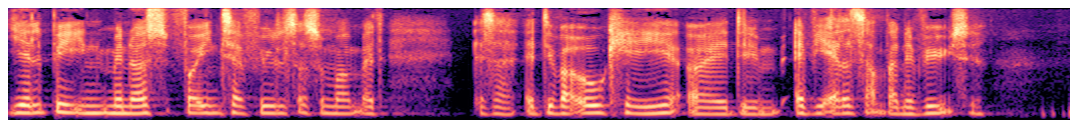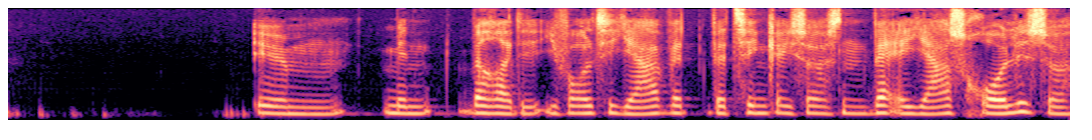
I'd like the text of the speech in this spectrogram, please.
hjælpe en, men også få en til at føle sig som om, at altså, at det var okay, og at, øhm, at vi alle sammen var nervøse. Øhm, men hvad er det i forhold til jer? Hvad, hvad tænker I så? Sådan, hvad er jeres rolle så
